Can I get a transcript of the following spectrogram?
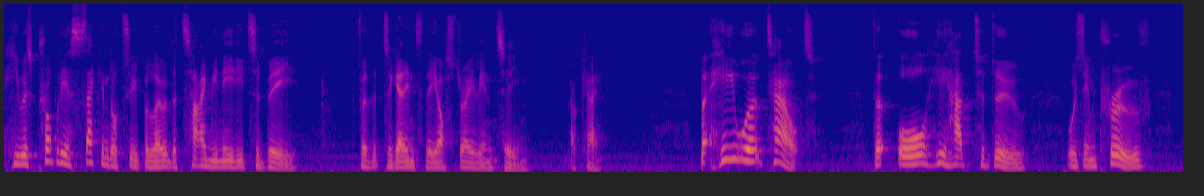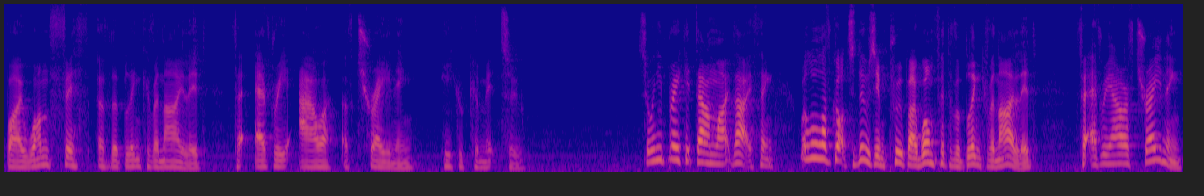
he was probably a second or two below the time he needed to be for the, to get into the Australian team. Okay. But he worked out that all he had to do was improve by one fifth of the blink of an eyelid for every hour of training he could commit to. So when you break it down like that, you think, well, all I've got to do is improve by one fifth of a blink of an eyelid for every hour of training.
